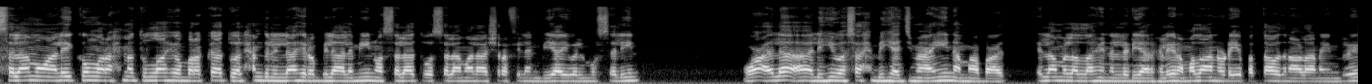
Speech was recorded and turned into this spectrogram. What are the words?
அஸ்லாம் வலைக்கம் வரமத்துல்லாஹி வபரகாத்து அலமதுல்லாஹி ரபில் ஆலமீன் வசலாத் வசலாம் அலா அஷ்ரஃபில் அன்பியா இவல் முர்சலீன் வா அலா அலிஹி வசஹ்பிஹி அஜ்மாயின் அம்மாபாத் எல்லாம் அல்லாஹி நல்லடியார்களே ரமலானுடைய பத்தாவது நாளான இன்று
